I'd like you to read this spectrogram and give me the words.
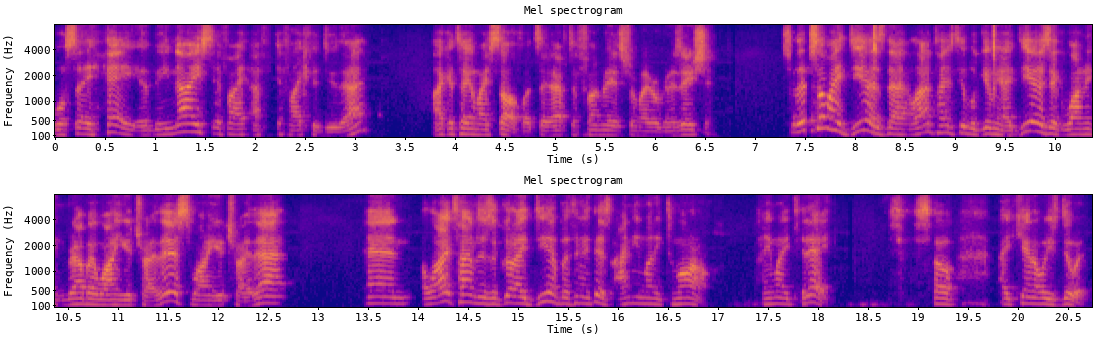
we'll say, hey, it'd be nice if I if I could do that I could tell you myself, let's say I have to fundraise for my organization. So there's some ideas that a lot of times people give me ideas like wanting Rabbi, why don't you try this? Why don't you try that? And a lot of times there's a good idea, but think like this, I need money tomorrow. I need money today. So I can't always do it.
